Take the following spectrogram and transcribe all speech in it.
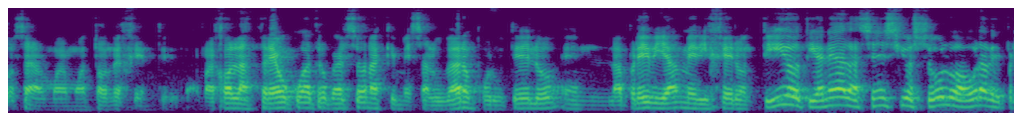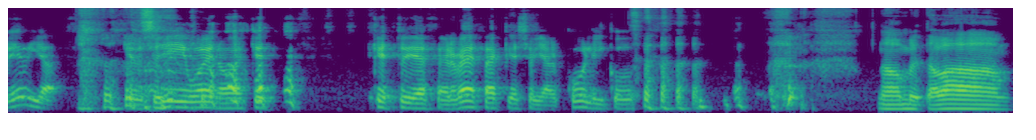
o sea, un montón de gente, a lo mejor las tres o cuatro personas que me saludaron por Utelo en la previa me dijeron, tío, tienes al Asensio solo ahora de previa. Y yo, Sí. bueno, es que, es que estoy de cerveza, es que soy alcohólico. No, hombre, estaba.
